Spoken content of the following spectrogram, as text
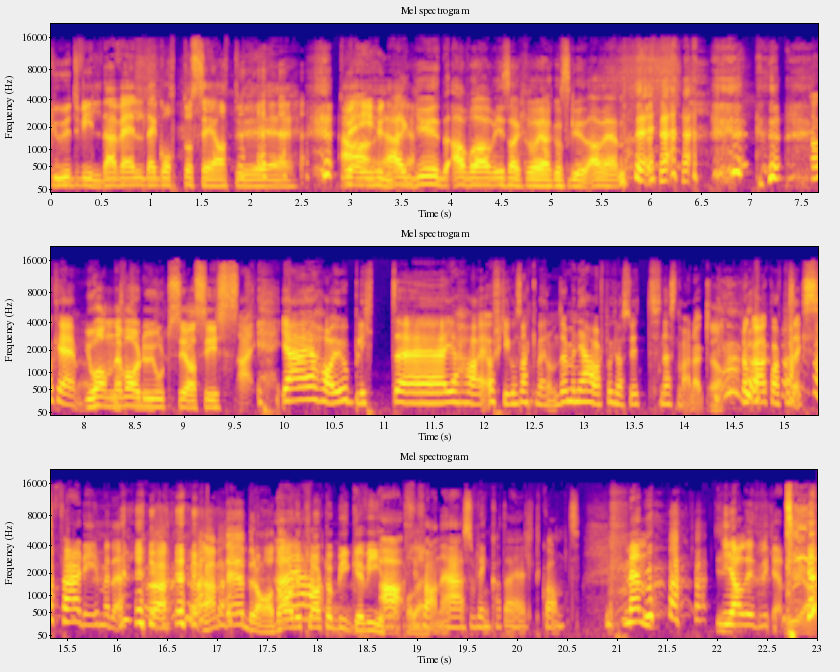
Gud vil deg vel. Det er godt å se at du, eh, du er i Ja, hundre. Gud, Abraham, Isak og Jakobs Gud. Amen. okay. Johanne, hva har du gjort siden sist? Nei, jeg har jo blitt eh, jeg, har, jeg orker ikke å snakke mer om det, men jeg har vært på CrossFit nesten hver dag. Ja. Klokka kvart på seks. Ferdig med det. Ja, men Det er bra. Da har du klart å bygge Ja, videre på fy det. faen, jeg er så flink at det er helt kvant. Men i all ydmykhet. ja,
